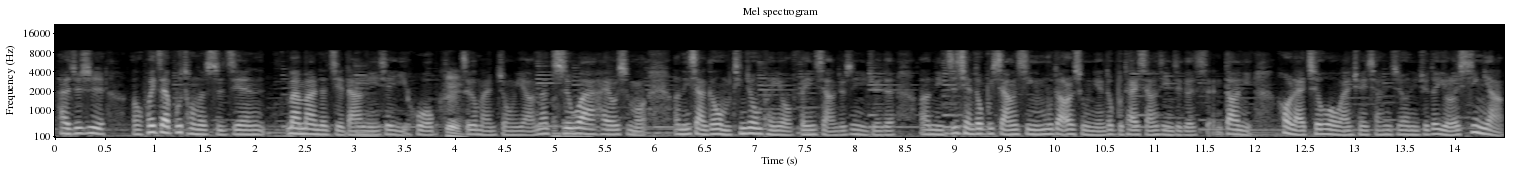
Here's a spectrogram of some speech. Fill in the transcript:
还有就是。呃，会在不同的时间慢慢的解答你一些疑惑，对，这个蛮重要。那之外还有什么？呃，你想跟我们听众朋友分享？就是你觉得，呃，你之前都不相信，慕道二十五年都不太相信这个神，到你后来车祸完全相信之后，你觉得有了信仰，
